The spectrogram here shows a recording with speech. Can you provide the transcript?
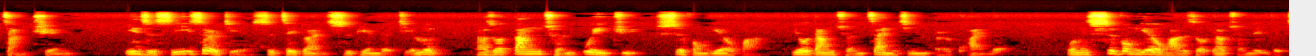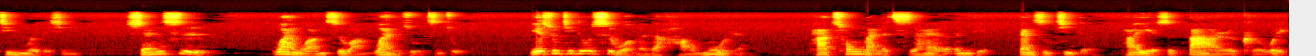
掌权。因此，十一、十二节是这段诗篇的结论。他说：“当存畏惧侍奉耶和华。”又当存战兢而快乐。我们侍奉耶和华的时候，要存着一个敬畏的心。神是万王之王，万主之主。耶稣基督是我们的好牧人，他充满了慈爱和恩典。但是记得，他也是大而可畏，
